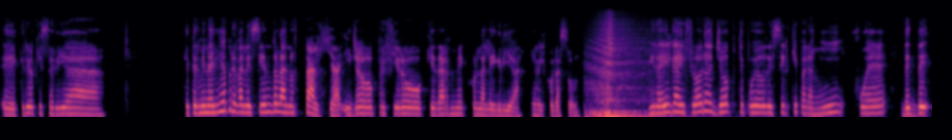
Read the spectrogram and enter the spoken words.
eh, creo que sería que terminaría prevaleciendo la nostalgia y yo prefiero quedarme con la alegría en el corazón. Mira, Elga y Flora, yo te puedo decir que para mí fue desde,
